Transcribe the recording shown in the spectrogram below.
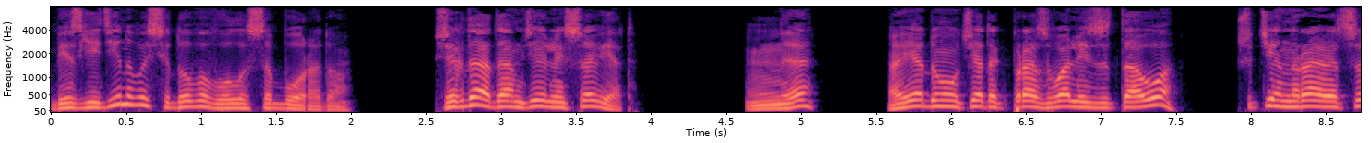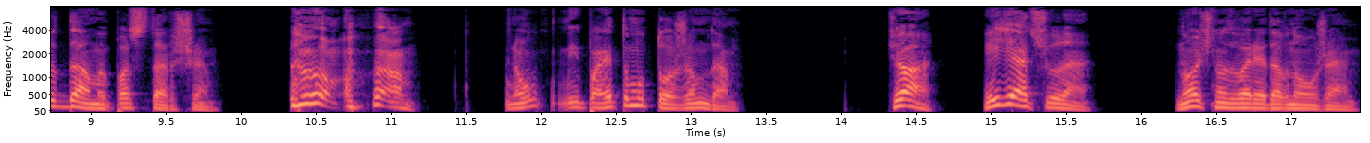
без единого седого волоса бороду. «Всегда дам дельный совет». «Да? А я думал, тебя так прозвали из-за того, что тебе нравятся дамы постарше. ну, и поэтому тоже мдам. Все, иди отсюда. Ночь на дворе давно уже.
